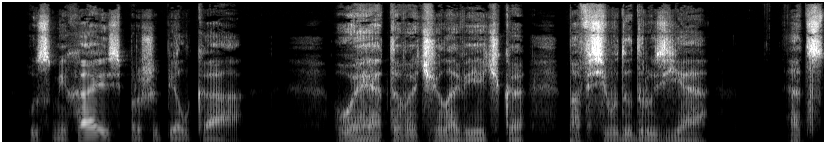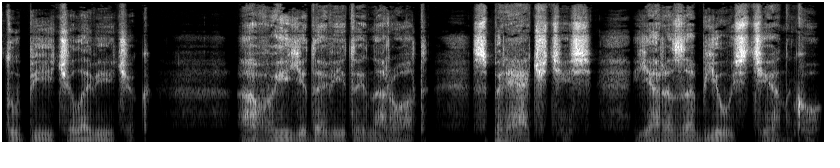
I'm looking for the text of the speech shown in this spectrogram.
— усмехаясь, прошипел Ка. «У этого человечка повсюду друзья. Отступи, человечек, а вы, ядовитый народ, Спрячьтесь, я разобью стенку.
